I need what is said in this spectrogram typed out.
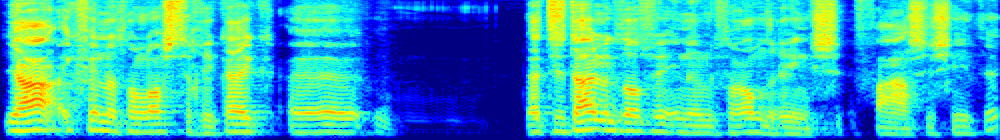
ja, ik vind het een lastige. Kijk, eh, Het is duidelijk dat we in een veranderingsfase zitten.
